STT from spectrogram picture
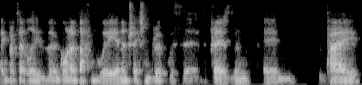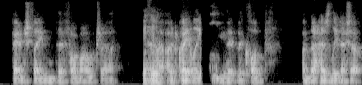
I think particularly they're going a different way, an interesting route with the, the president, um, Kay Bernstein, the former ultra. Mm-hmm. Uh, I'd quite like to see the, the club under his leadership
